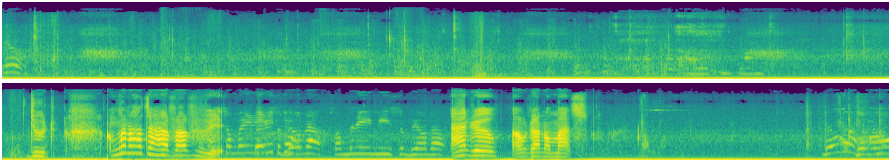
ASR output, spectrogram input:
Yeah. Dude, I'm gonna have to have half of it. Somebody needs to build up. Somebody needs to build up. Andrew, I don't got no mats. Build up. You huh? know, You guys want to do one? I was Oh, gonna-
